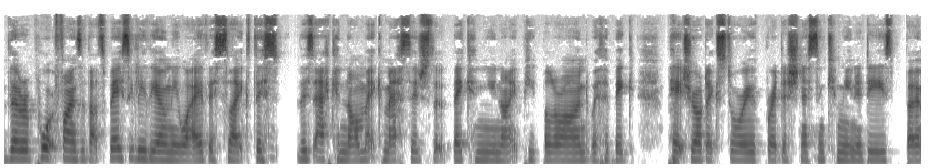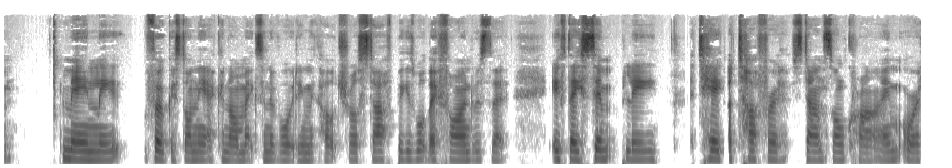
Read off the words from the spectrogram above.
the report finds that that's basically the only way this like this this economic message that they can unite people around with a big patriotic story of britishness and communities but mainly focused on the economics and avoiding the cultural stuff because what they found was that if they simply take a tougher stance on crime or a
